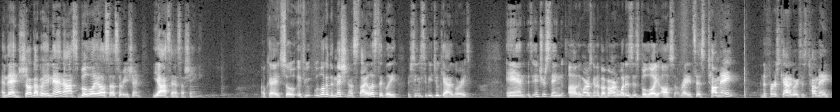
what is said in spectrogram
and then Shagag nenas v'loyasa Rishon, Ya'aseh es hasheni. Okay, so if you look at the Mishnah stylistically, there seems to be two categories. And it's interesting, uh, the Gemara is going to bavarn, what is this v'loy also, right? It says tame, in the first category, says Tame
